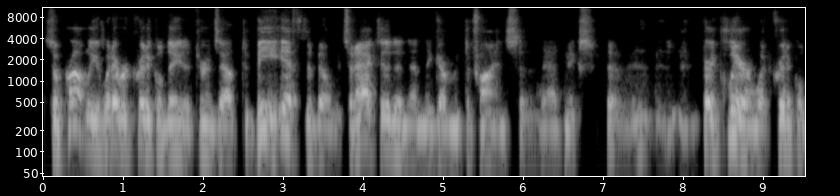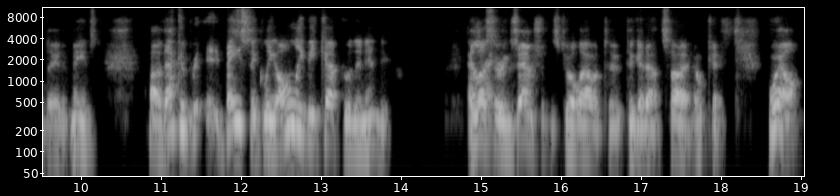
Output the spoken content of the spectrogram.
So probably whatever critical data turns out to be, if the bill gets enacted and then the government defines uh, that, makes uh, very clear what critical data means. Uh, that could basically only be kept within India, that's unless right. there are exemptions to allow it to, to get outside. Okay. Well,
